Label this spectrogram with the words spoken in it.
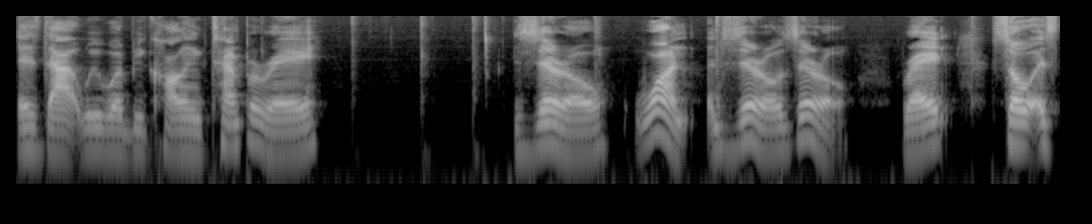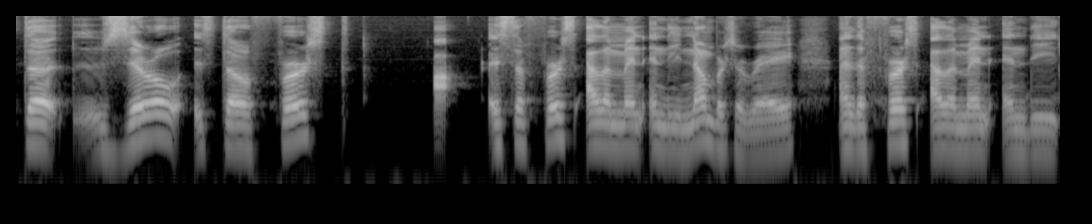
is that we would be calling temp array 0, 1, 0, 0, right? So it's the 0 is the first it's the first element in the numbers array and the first element in the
